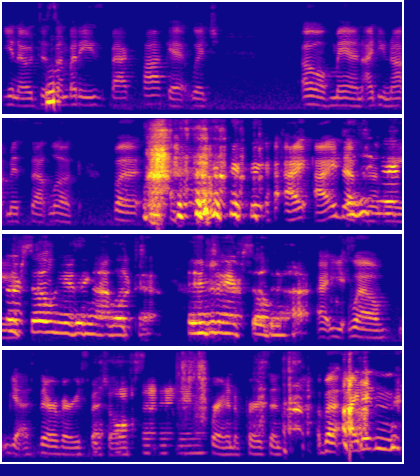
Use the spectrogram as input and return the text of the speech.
you know, to somebody's back pocket. Which, oh man, I do not miss that look. But I, I Engineers They're still using that look too. Engineers still do that. Uh, well, yes, they're a very special Awesome. brand of person. But I didn't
